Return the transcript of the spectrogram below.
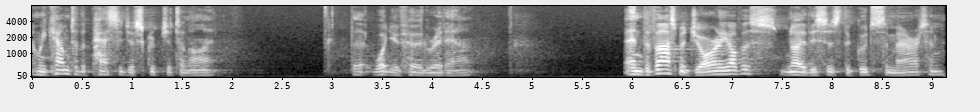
And we come to the passage of Scripture tonight, that what you've heard read out. And the vast majority of us know this is the Good Samaritan.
